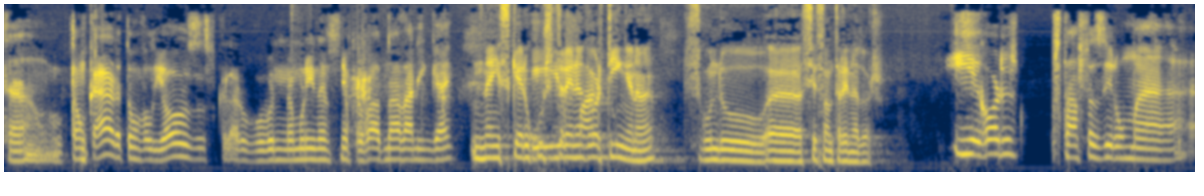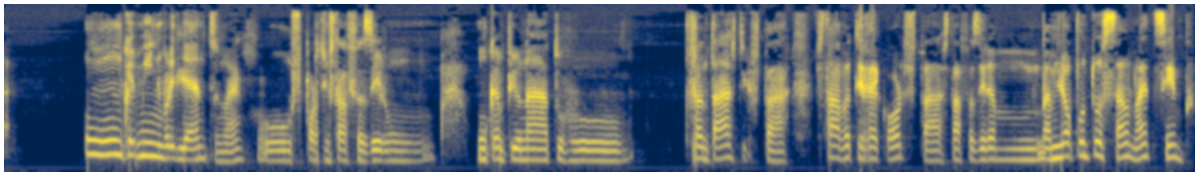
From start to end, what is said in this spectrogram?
tão, tão cara, tão valiosa. Se calhar o Ruben Amorim não tinha provado nada a ninguém. Nem sequer o custo de treinador facto- tinha, não é? Segundo a Associação de Treinadores. E agora está a fazer uma um caminho brilhante, não é? O Sporting está a fazer um, um campeonato fantástico, está, está a bater recordes, está, está a fazer a, a melhor pontuação, não é? De sempre.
